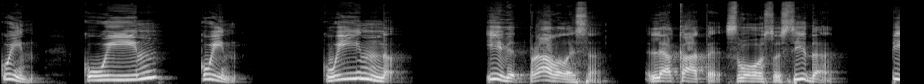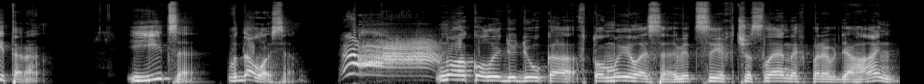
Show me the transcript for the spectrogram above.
Queen. Queen, Queen. Queen. І відправилася лякати свого сусіда Пітера. І їй це вдалося. Ну а коли дюдюка втомилася від цих численних перевдягань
